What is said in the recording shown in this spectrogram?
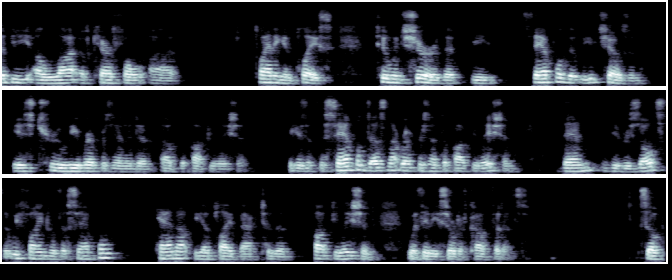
to be a lot of careful uh, planning in place to ensure that the sample that we've chosen is truly representative of the population. Because if the sample does not represent the population, then the results that we find with a sample cannot be applied back to the population with any sort of confidence. So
